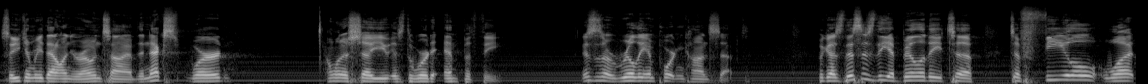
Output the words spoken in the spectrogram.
So you can read that on your own time. The next word I want to show you is the word empathy. This is a really important concept because this is the ability to, to feel what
